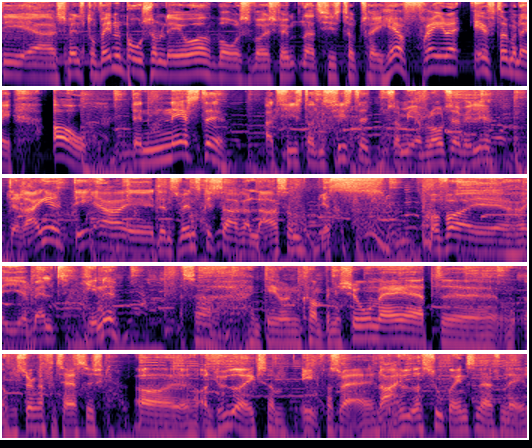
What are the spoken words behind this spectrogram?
Det er Svendstrup Vendelbo, som laver vores Voice 15 artist top 3 her fredag eftermiddag. Og den næste artist og den sidste, som jeg får lov til at vælge, Drenge, det er øh, den svenske Sara Larsson. Yes. Hvorfor øh, har I valgt hende? Altså, det er jo en kombination af, at øh, hun- synger fantastisk, og, øh, og lyder ikke som en fra Sverige. Nej. Hun lyder super international,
